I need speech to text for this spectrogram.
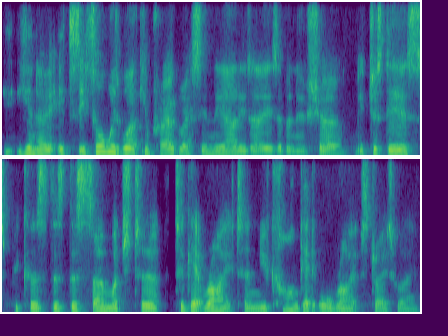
you know, it's it's always work in progress in the early days of a new show. It just is because there's there's so much to to get right, and you can't get it all right straight away.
